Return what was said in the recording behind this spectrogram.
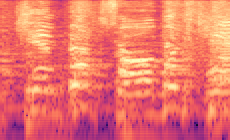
kid, that's all the that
